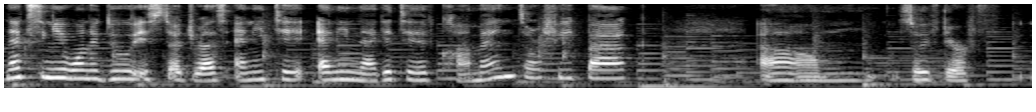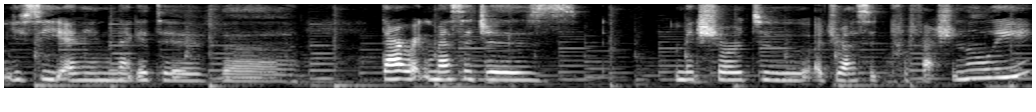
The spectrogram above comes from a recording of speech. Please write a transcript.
Next thing you want to do is to address any t- any negative comment or feedback. Um, so if there you see any negative uh, direct messages, make sure to address it professionally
